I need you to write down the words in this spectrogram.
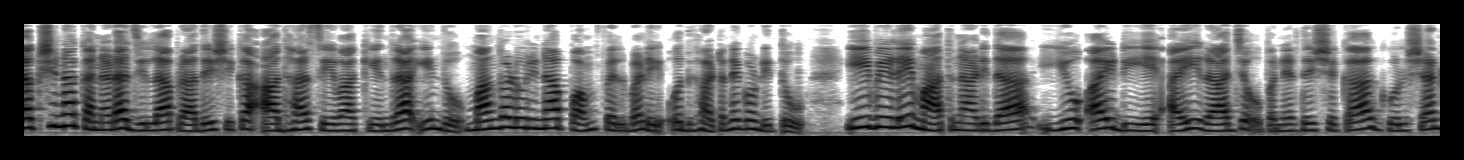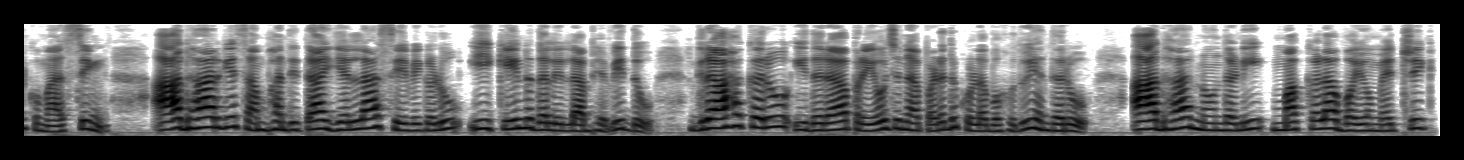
ದಕ್ಷಿಣ ಕನ್ನಡ ಜಿಲ್ಲಾ ಪ್ರಾದೇಶಿಕ ಆಧಾರ್ ಸೇವಾ ಕೇಂದ್ರ ಇಂದು ಮಂಗಳೂರಿನ ಪಂಪ್ವೆಲ್ ಬಳಿ ಉದ್ಘಾಟನೆಗೊಂಡಿತು. ಈ ವೇಳೆ ಮಾತನಾಡಿದ ಯುಐಡಿಎಐ ರಾಜ್ಯ ಉಪನಿರ್ದೇಶಕ ಗುಲ್ಶಾನ್ ಕುಮಾರ್ ಸಿಂಗ್ ಆಧಾರ್ಗೆ ಸಂಬಂಧಿತ ಎಲ್ಲಾ ಸೇವೆಗಳು ಈ ಕೇಂದ್ರದಲ್ಲಿ ಲಭ್ಯವಿದ್ದು ಗ್ರಾಹಕರು ಇದರ ಪ್ರಯೋಜನ ಪಡೆದುಕೊಳ್ಳಬಹುದು ಎಂದರು. ಆಧಾರ್ ನೋಂದಣಿ, ಮಕ್ಕಳ ಬಯೋಮೆಟ್ರಿಕ್,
